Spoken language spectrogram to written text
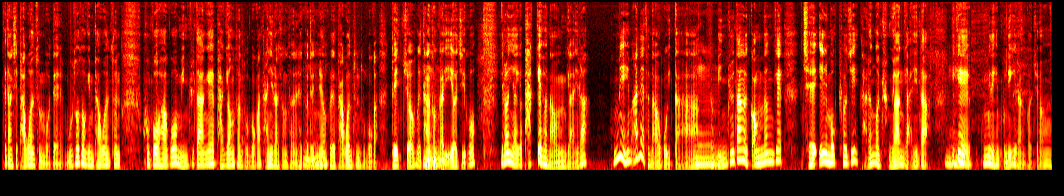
그 당시 박원순 모델 무소속인 박원순 후보하고 민주당의 박영선 후보가 단일화 경선을 했거든요. 음. 그래서 박원순 후보가 됐죠. 당선까지 이어지고 이런 이야기가 밖에서 나오는 게 아니라 국민의힘 안에서 나오고 있다. 음. 그러니까 민주당을 꺾는 게 제1 목표지 다른 건 중요한 게 아니다. 이게 국민의힘 분위기라는 거죠.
